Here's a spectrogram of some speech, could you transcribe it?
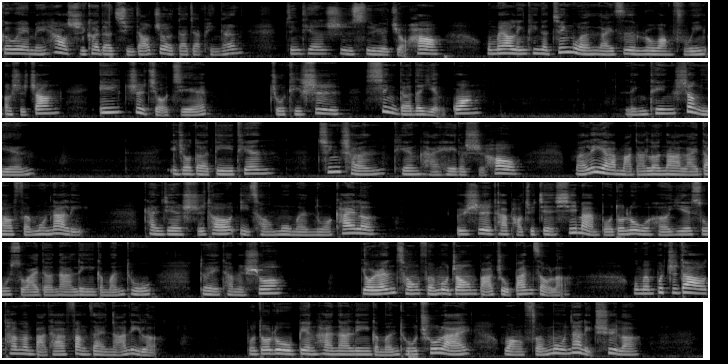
各位美好时刻的祈祷者，大家平安。今天是四月九号，我们要聆听的经文来自《若望福音》二十章一至九节，主题是信德的眼光。聆听圣言。一周的第一天清晨，天还黑的时候，玛利亚玛达勒纳来到坟墓那里。看见石头已从墓门挪开了，于是他跑去见西满、伯多禄和耶稣所爱的那另一个门徒，对他们说：“有人从坟墓中把主搬走了，我们不知道他们把他放在哪里了。”伯多禄便和那另一个门徒出来，往坟墓那里去了。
